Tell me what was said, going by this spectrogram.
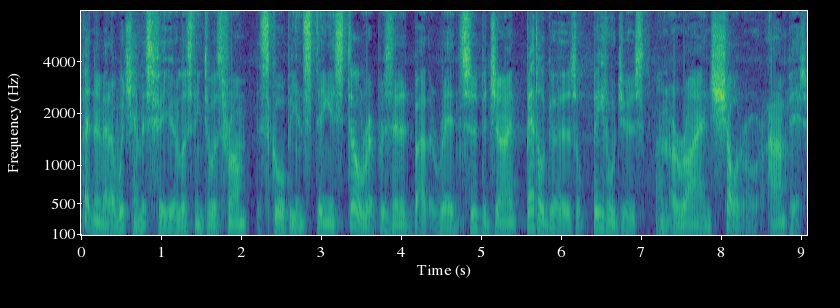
But no matter which hemisphere you're listening to us from, the scorpion sting is still represented by the red supergiant Betelgeuse or Betelgeuse on Orion's shoulder or armpit.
